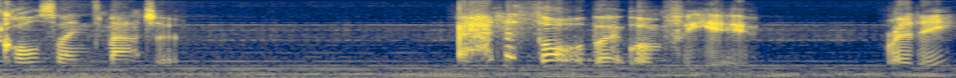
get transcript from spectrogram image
Call signs matter. I had a thought about one for you. Ready?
